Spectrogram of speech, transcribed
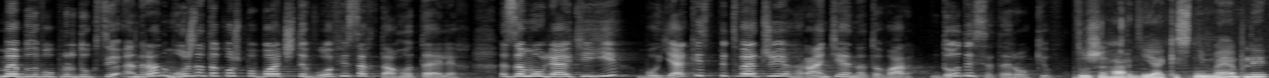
Меблеву продукцію Енран можна також побачити в офісах та готелях. Замовляють її, бо якість підтверджує гарантія на товар до 10 років. Дуже гарні якісні меблі.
